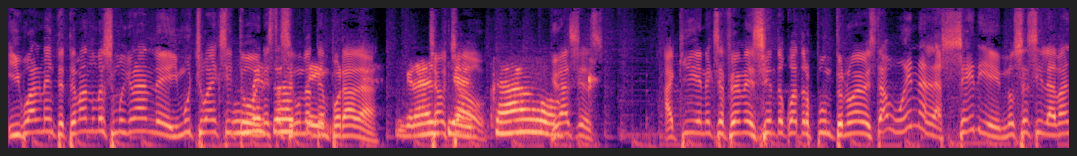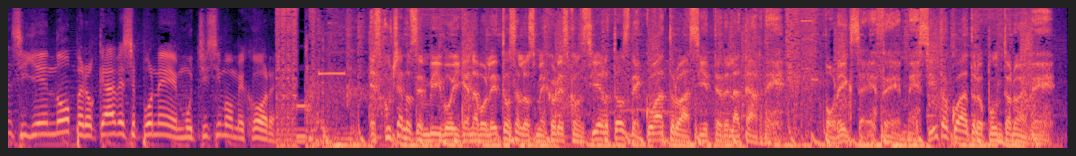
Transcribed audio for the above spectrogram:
Igualmente, te mando un beso muy grande y mucho éxito en esta segunda temporada. Gracias. Chao, chao. Chao. Gracias aquí en XFM 104.9. Está buena la serie. No sé si la van siguiendo, pero cada vez se pone muchísimo mejor. Escúchanos en vivo y gana boletos a los mejores conciertos de 4 a 7 de la tarde por XFM 104.9.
